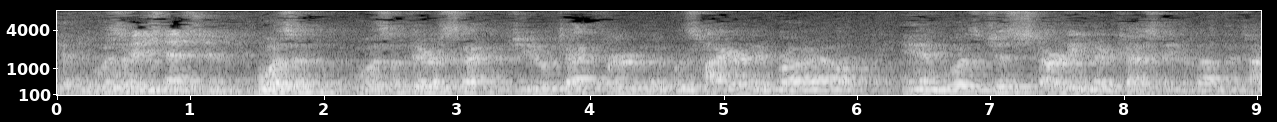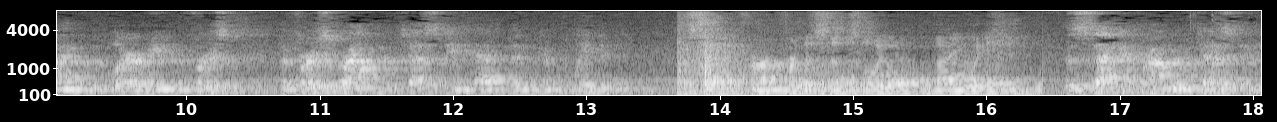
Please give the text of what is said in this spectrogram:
Yeah, We'll finish that soon. Wasn't, wasn't there a second geotech firm that was hired and brought out and was just starting their testing about the time of the Blair meeting? The first, the first round of testing had been completed. The second firm for the subsoil evaluation The second round of testing,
